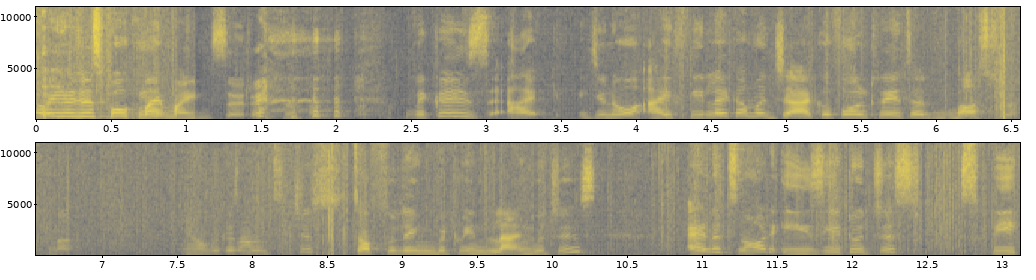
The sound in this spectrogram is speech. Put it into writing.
Oh, you just spoke my mind, sir. because I, you know, I feel like I'm a jack of all trades and master of none. You know, because I'm just shuffling between languages, and it's not easy to just speak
